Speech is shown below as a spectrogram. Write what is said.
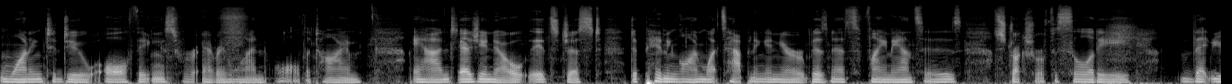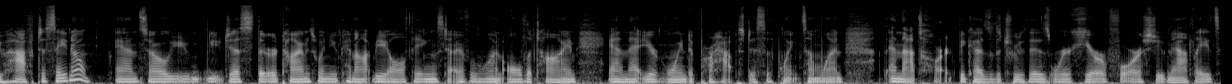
wanting to do all things for everyone all the time. And as you know, it's just depending on what's happening in your business, finances, structure facility, that you have to say no. And so you, you just, there are times when you cannot be all things to everyone all the time, and that you're going to perhaps disappoint someone. And that's hard because the truth is, we're here for student athletes.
